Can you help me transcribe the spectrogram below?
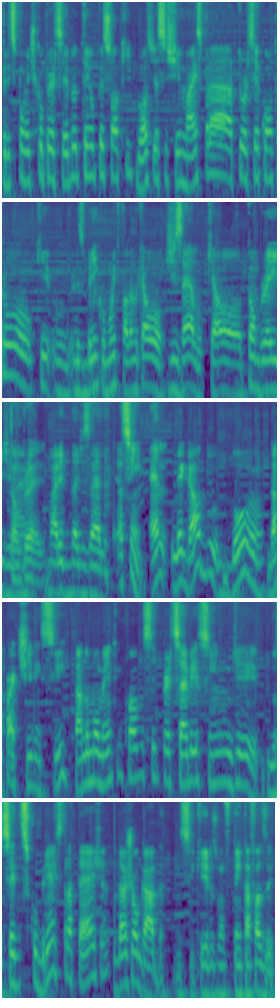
principalmente que eu percebo, eu tenho o pessoal que gosta de assistir mais pra torcer contra o que o- eles brincam muito falando que é o Giselo, que é o Tom Brady, Tom né? Brady. marido da Gisele. Assim, é legal do, do- da partida em si, tá no momento em qual você percebe, assim, de você descobrir a estratégia da jogada em si que eles vão tentar fazer.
